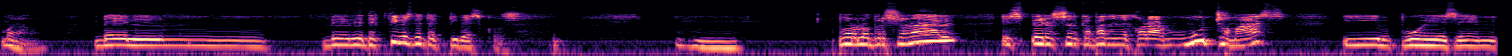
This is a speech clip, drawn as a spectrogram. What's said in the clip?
Bueno, del. de detectives detectivescos. Por lo personal, espero ser capaz de mejorar mucho más y pues em,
